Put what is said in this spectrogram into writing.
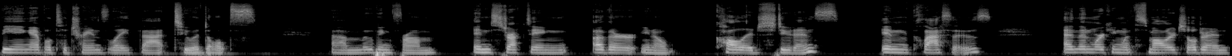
being able to translate that to adults. Um, moving from instructing other you know college students in classes and then working with smaller children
